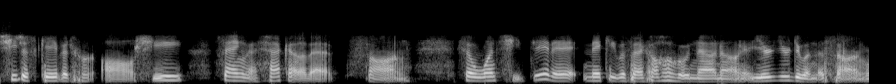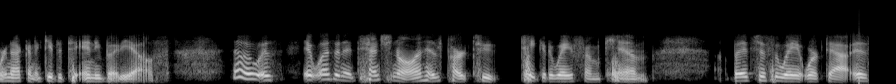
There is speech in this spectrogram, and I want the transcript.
she just gave it her all. She sang the heck out of that song. So once she did it, Mickey was like, "Oh no, no, you're you're doing the song. We're not going to give it to anybody else." So it was it wasn't intentional on his part to take it away from Kim, but it's just the way it worked out. As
